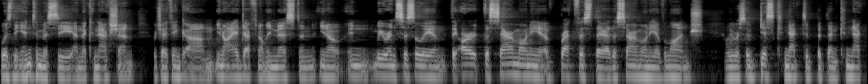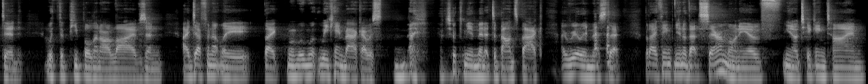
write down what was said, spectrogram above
was the intimacy and the connection, which I think, um, you know, I had definitely missed. And, you know, in, we were in Sicily and the art, the ceremony of breakfast there, the ceremony of lunch, we were so disconnected, but then connected with the people in our lives. And I definitely, like, when we came back, I was, it took me a minute to bounce back. I really missed it. But I think, you know, that ceremony of, you know, taking time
